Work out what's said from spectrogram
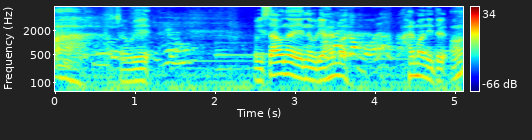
아, 자 우리 우리 사우나에 있는 우리 할머? 할머니들 어?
